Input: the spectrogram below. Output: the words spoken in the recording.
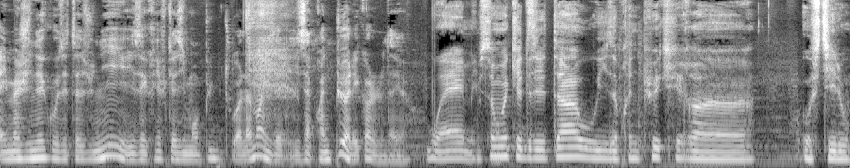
Imaginez qu'aux États-Unis, ils écrivent quasiment plus du tout à la main. Ils, ils apprennent plus à l'école d'ailleurs. Ouais, mais Il me semble qu'il y a des états où ils apprennent plus à écrire euh, au stylo.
